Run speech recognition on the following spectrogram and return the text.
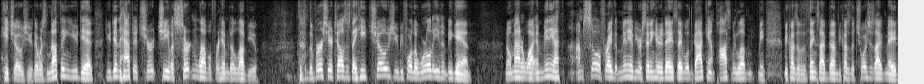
He chose you. There was nothing you did. You didn't have to achieve a certain level for Him to love you. The, the verse here tells us that He chose you before the world even began no matter what. And many, I, am so afraid that many of you are sitting here today and say, well, God can't possibly love me because of the things I've done, because of the choices I've made.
